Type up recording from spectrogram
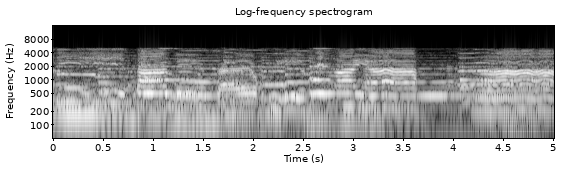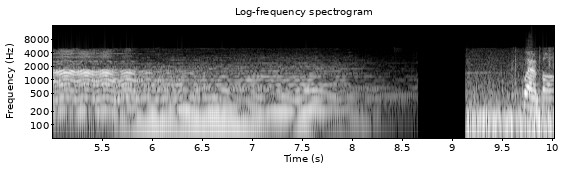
里，咱们再会合呀。啊关宝，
